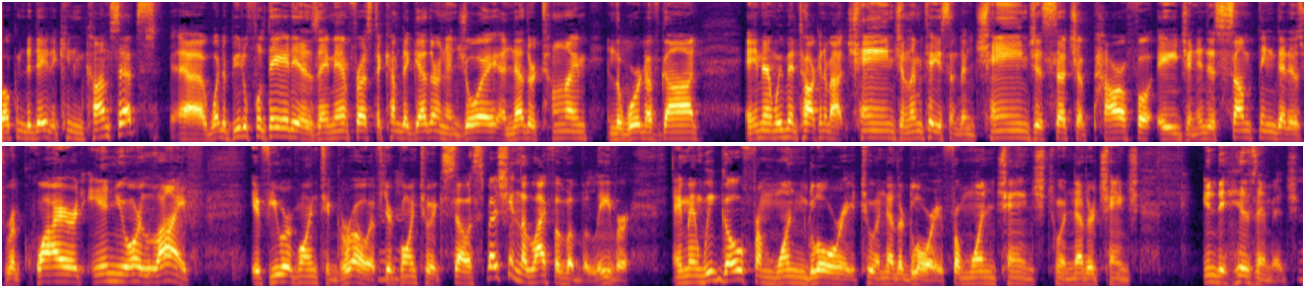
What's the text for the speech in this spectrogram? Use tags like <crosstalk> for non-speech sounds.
Welcome today to Kingdom Concepts. Uh, what a beautiful day it is, amen, for us to come together and enjoy another time in the Word of God. Amen. We've been talking about change, and let me tell you something change is such a powerful agent. It is something that is required in your life if you are going to grow, if you're going to excel, especially in the life of a believer. Amen. We go from one glory to another glory, from one change to another change into His image.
